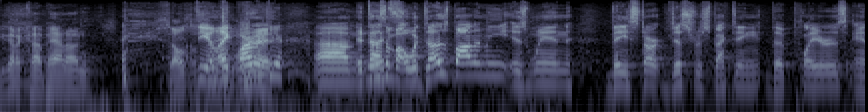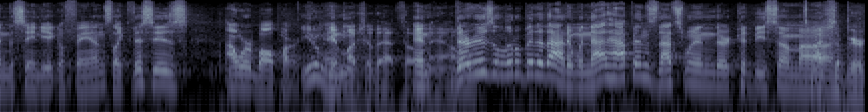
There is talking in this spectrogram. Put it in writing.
You got a Cub hat on? Do you like barbecue? Um, It doesn't. it's- Bo- what does bother me is when they start disrespecting the players and the San Diego fans. Like this is our ballpark. You don't get much of that though. And now. there is a little bit of that, and when that happens, that's when there could be some uh, That's the beer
